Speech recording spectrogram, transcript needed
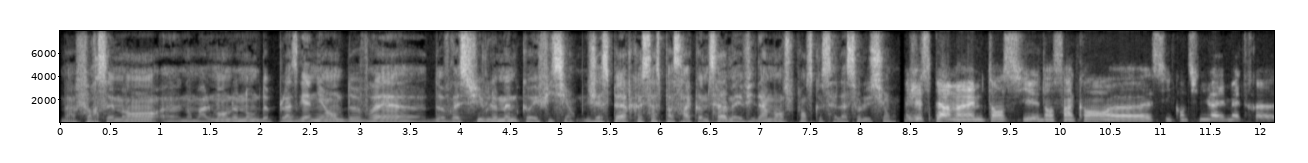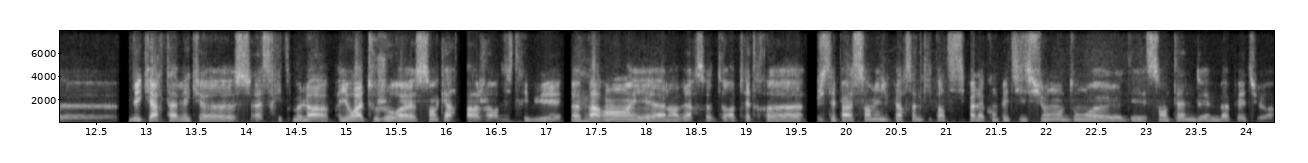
bah forcément euh, normalement le nombre de places gagnantes devrait euh, devrait suivre le même coefficient j'espère que ça se passera comme ça mais évidemment je pense que c'est la solution. J'espère, mais en même temps, si dans 5 ans, euh, s'ils à émettre euh, des cartes avec euh, à ce rythme-là, il y aura toujours 100 cartes par joueur distribuées Mhm. par an, et à l'inverse, tu auras peut-être, je sais pas, 100 000 personnes qui participent à la compétition, dont des centaines de Mbappé, tu vois.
